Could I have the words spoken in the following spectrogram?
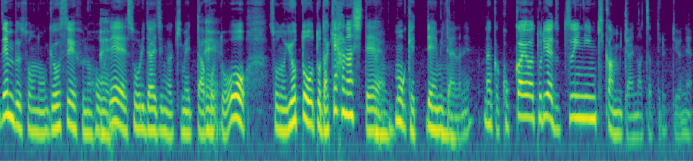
全部その行政府の方で総理大臣が決めたことを、その与党とだけ話して、うんもう決定みたいなね、なんか国会はとりあえず追認機関みたいになっちゃってるっていうね。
